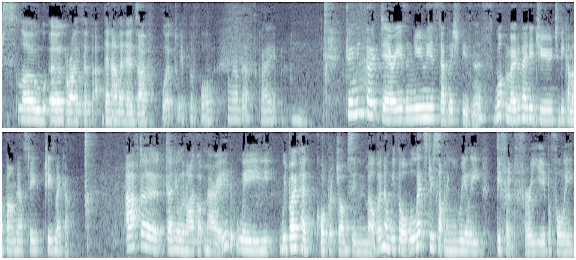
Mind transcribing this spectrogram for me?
slower growth of, than other herds I've worked with before. Well, that's great. Dreaming Goat Dairy is a newly established business. What motivated you to become a farmhouse tea- cheesemaker? After Daniel and I got married, we we both had corporate jobs in Melbourne, and we thought, well, let's do something really different for a year before we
